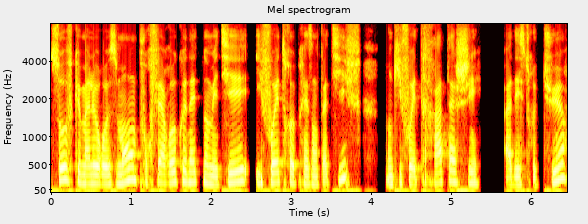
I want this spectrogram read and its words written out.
Sauf que malheureusement, pour faire reconnaître nos métiers, il faut être représentatif. Donc, il faut être rattaché à des structures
